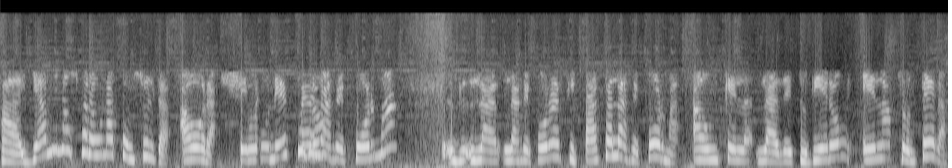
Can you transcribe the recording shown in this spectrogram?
Ah, llámenos para una consulta. Ahora, con esto de la reforma, la, la reforma, si pasa la reforma, aunque la, la detuvieron en la frontera,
